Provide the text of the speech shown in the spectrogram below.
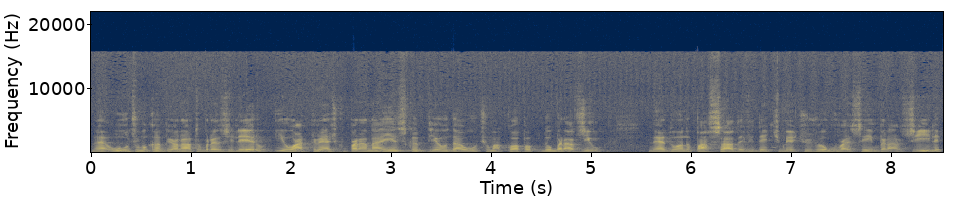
né, o último campeonato brasileiro, e o Atlético Paranaense, campeão da última Copa do Brasil, né, do ano passado, evidentemente. O jogo vai ser em Brasília,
